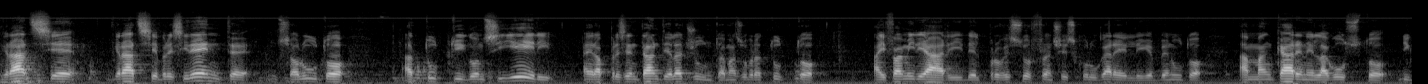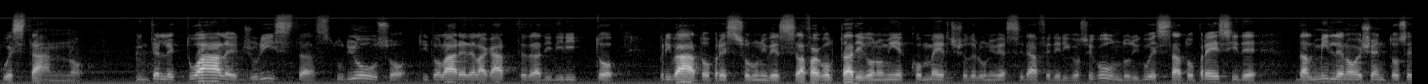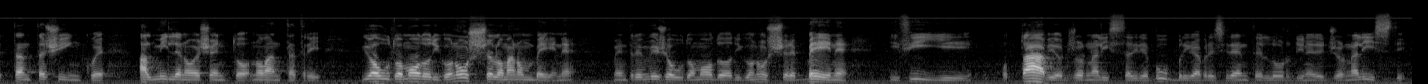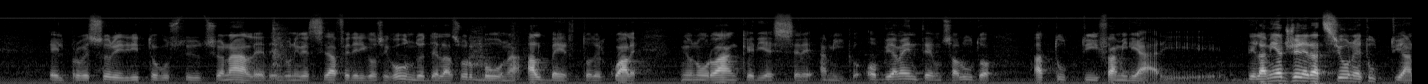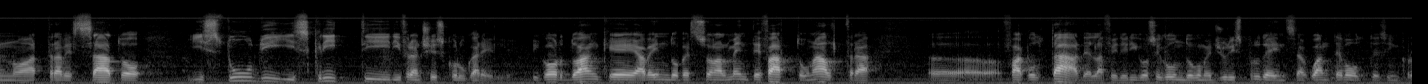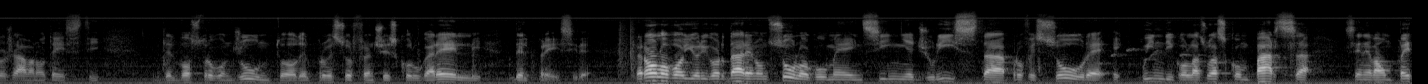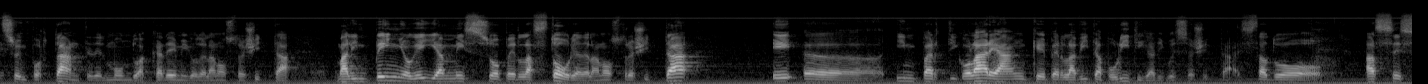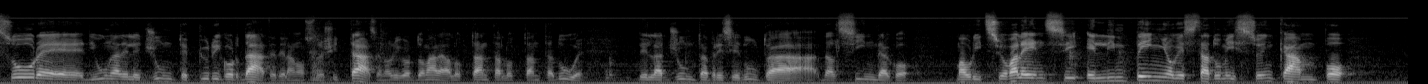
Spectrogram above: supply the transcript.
Grazie, grazie Presidente, un saluto a tutti i consiglieri, ai rappresentanti della Giunta, ma soprattutto ai familiari del professor Francesco Lucarelli che è venuto a mancare nell'agosto di quest'anno. Intellettuale, giurista, studioso, titolare della cattedra di diritto privato presso la Facoltà di Economia e Commercio dell'Università Federico II, di cui è stato preside dal 1975 al 1993. Io ho avuto modo di conoscerlo, ma non bene, mentre invece ho avuto modo di conoscere bene i figli Ottavio, giornalista di Repubblica, presidente dell'Ordine dei giornalisti, e il professore di diritto costituzionale dell'Università Federico II e della Sorbona, Alberto, del quale mi onoro anche di essere amico. Ovviamente un saluto a tutti i familiari. Della mia generazione tutti hanno attraversato gli studi, gli scritti di Francesco Lucarelli. Ricordo anche avendo personalmente fatto un'altra eh, facoltà della Federico II come giurisprudenza, quante volte si incrociavano testi del vostro congiunto, del professor Francesco Lucarelli, del preside. Però lo voglio ricordare non solo come insigne giurista, professore e quindi con la sua scomparsa se ne va un pezzo importante del mondo accademico della nostra città, ma l'impegno che egli ha messo per la storia della nostra città e eh, in particolare anche per la vita politica di questa città. È stato assessore di una delle giunte più ricordate della nostra città, se non ricordo male dall'80 all'82, della giunta presieduta dal sindaco Maurizio Valenzi e l'impegno che è stato messo in campo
